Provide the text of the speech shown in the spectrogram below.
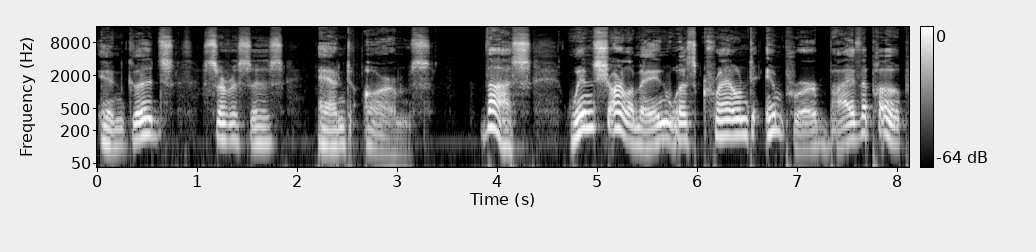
in goods, services, and arms. Thus, when Charlemagne was crowned emperor by the Pope,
